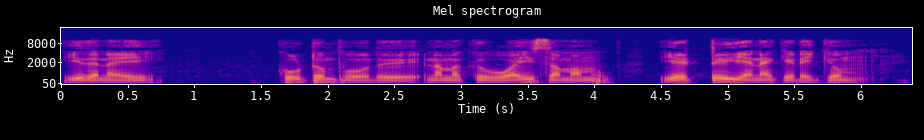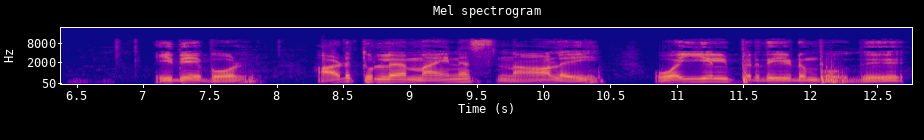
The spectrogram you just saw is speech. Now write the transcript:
இதனை கூட்டும் போது நமக்கு ஒய் சமம் எட்டு என கிடைக்கும். இதேபோல் அடுத்துள்ள மைனஸ் நாலை ஒய்யில் பிரதியிடும் போது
